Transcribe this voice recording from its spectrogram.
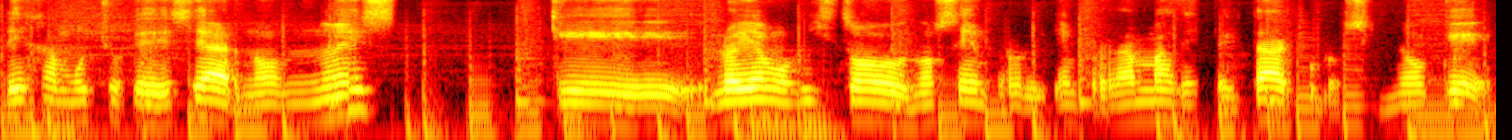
dejan mucho que desear, ¿no? No es que lo hayamos visto, no sé, en, programas de espectáculos, sino que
